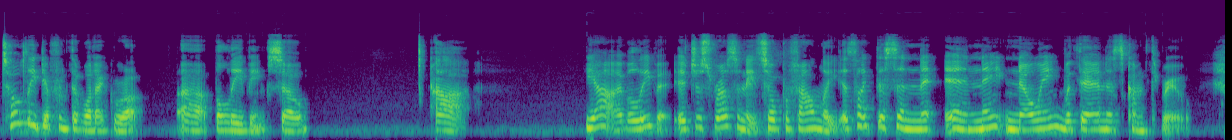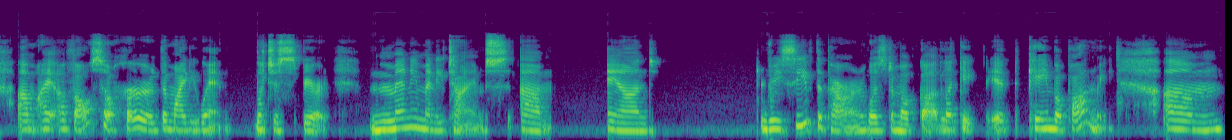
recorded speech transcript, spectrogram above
totally different than what I grew up uh, believing. So, uh, yeah, I believe it. It just resonates so profoundly. It's like this innate knowing within has come through. Um, I, have also heard the mighty wind, which is spirit, many, many times, um, and received the power and wisdom of God. Like it, it came upon me. Um,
